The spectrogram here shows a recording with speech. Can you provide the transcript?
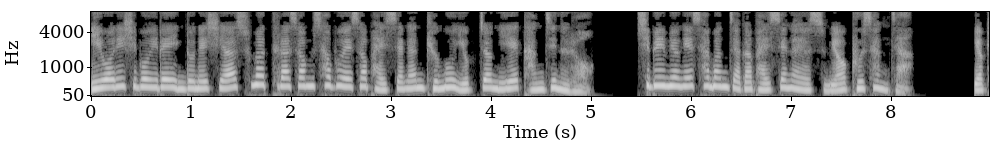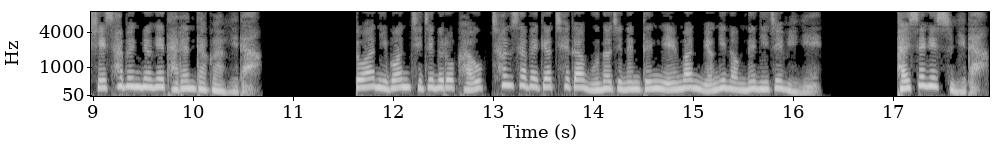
2월 25일에 인도네시아 수마트라 섬 서부에서 발생한 규모 6.2의 강진으로 11명의 사망자가 발생하였으며 부상자 역시 400명에 달한다고 합니다. 또한 이번 지진으로 가옥 1,400여 채가 무너지는 등 1만 명이 넘는 이재민이 발생했습니다.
